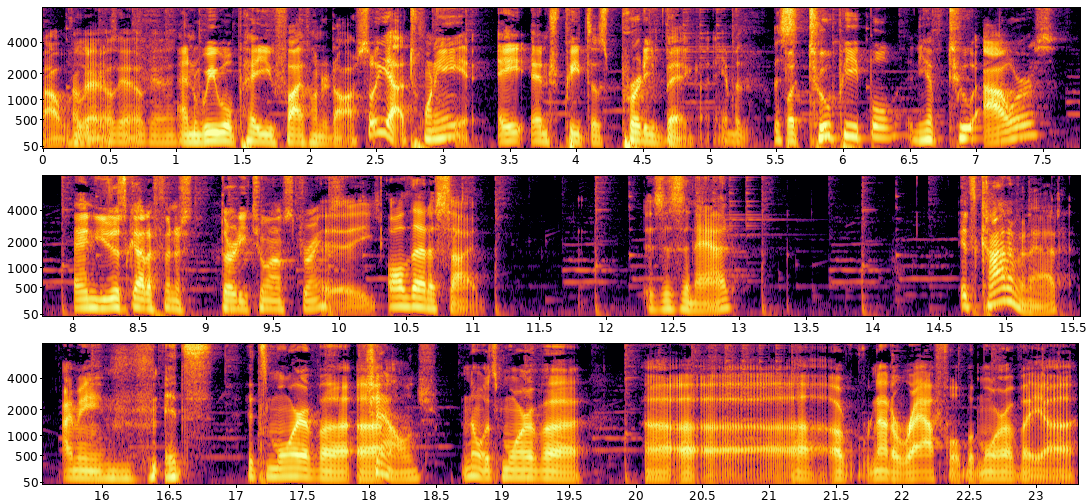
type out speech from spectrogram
oh, who Okay, okay, okay. And we will pay you five hundred dollars. So yeah, twenty eight inch pizza is pretty big. Yeah, but this, But two people, and you have two hours, and you just got to finish thirty two ounce drinks. uh, all that aside, is this an ad? It's kind of an ad I mean, it's it's more of a, a challenge. No, it's more of a, a, a, a, not a raffle, but more of a uh,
